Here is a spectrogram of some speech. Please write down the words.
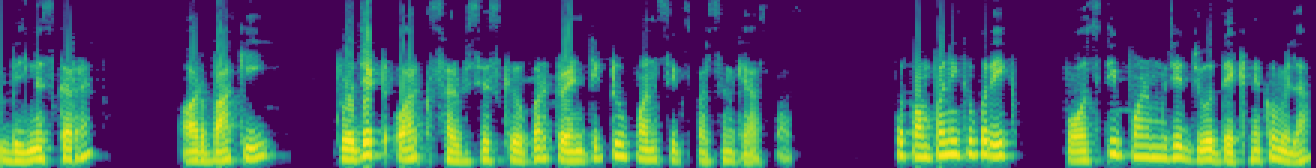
बिज़नेस कर रहे हैं और बाकी प्रोजेक्ट वर्क सर्विसेज़ के ऊपर 22.6 परसेंट के आसपास। तो कंपनी के ऊपर एक पॉजिटिव पॉइंट मुझे जो देखने को मिला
